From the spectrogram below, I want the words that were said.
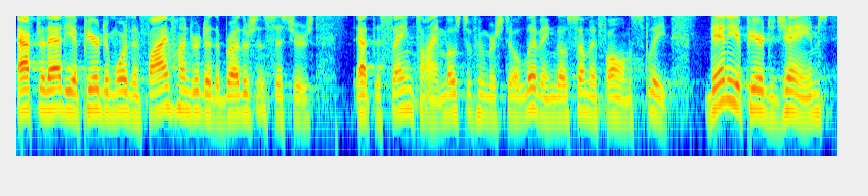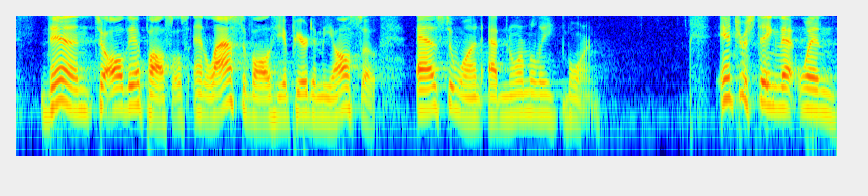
After that, he appeared to more than 500 of the brothers and sisters at the same time, most of whom are still living, though some have fallen asleep. Then he appeared to James, then to all the apostles, and last of all, he appeared to me also, as to one abnormally born. Interesting that when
